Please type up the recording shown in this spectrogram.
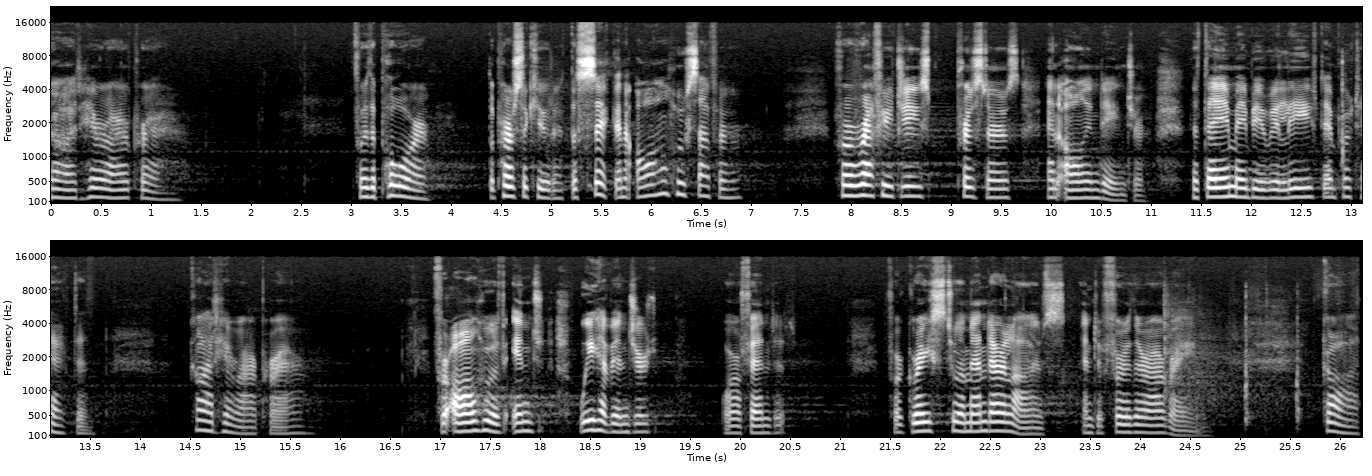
God, hear our prayer. For the poor, the persecuted, the sick, and all who suffer, for refugees, prisoners, and all in danger, that they may be relieved and protected. God, hear our prayer. For all who have we have injured or offended, for grace to amend our lives and to further our reign. God,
